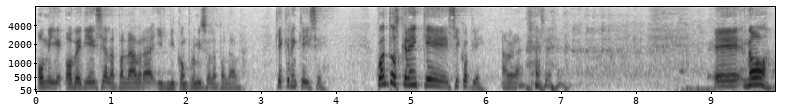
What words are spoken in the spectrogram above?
o mi obediencia a la palabra y mi compromiso a la palabra. ¿Qué creen que hice? ¿Cuántos creen que sí copié? ¿Ah, verdad? Eh, no,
